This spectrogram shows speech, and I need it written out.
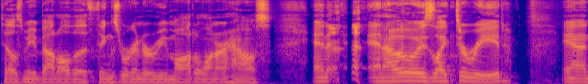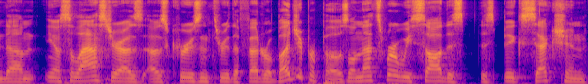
tells me about all the things we're going to remodel on our house. And and I always like to read. And um, you know, so last year I was I was cruising through the federal budget proposal, and that's where we saw this this big section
